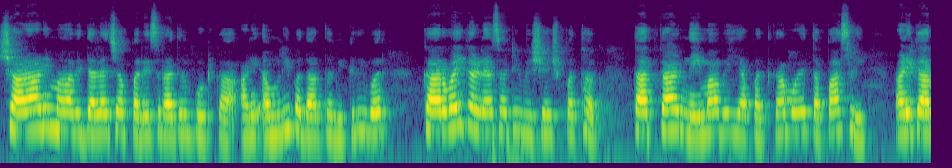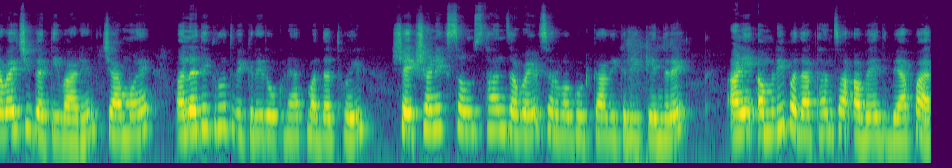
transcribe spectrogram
शाळा आणि महाविद्यालयाच्या परिसरातील गुटखा आणि अंमली पदार्थ विक्रीवर कारवाई करण्यासाठी विशेष पथक तात्काळ नेमावे या पथकामुळे तपासणी आणि कारवाईची गती वाढेल ज्यामुळे अनधिकृत विक्री रोखण्यात मदत होईल. शैक्षणिक संस्थांजवळील सर्व गुटखा विक्री केंद्रे आणि अंमली पदार्थांचा अवैध व्यापार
